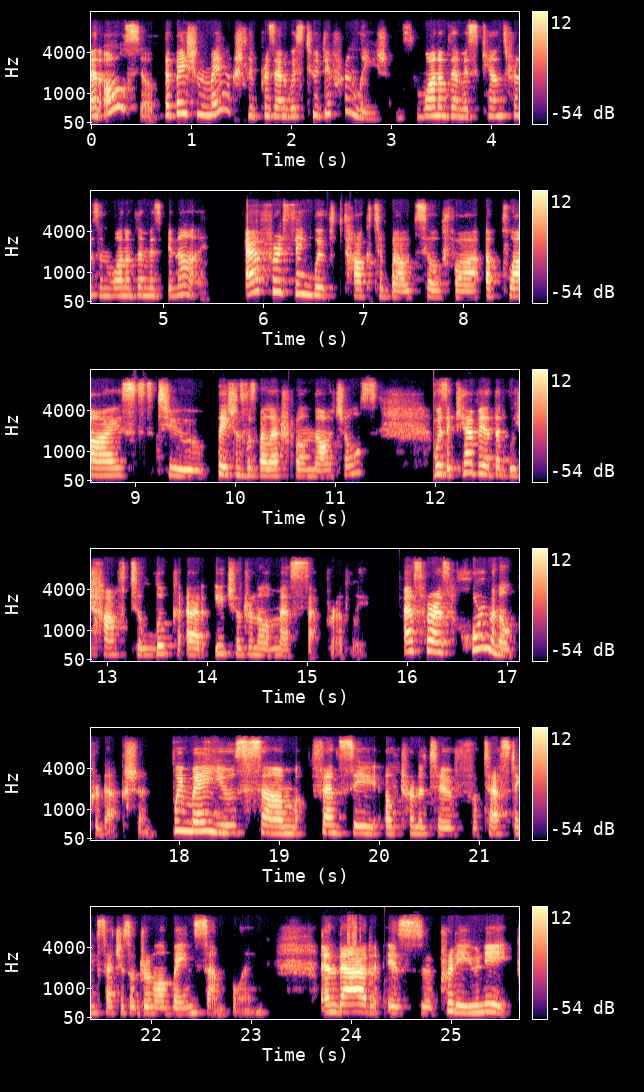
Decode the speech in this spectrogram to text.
and also, the patient may actually present with two different lesions. One of them is cancerous and one of them is benign. Everything we've talked about so far applies to patients with bilateral nodules, with a caveat that we have to look at each adrenal mass separately. As far as hormonal production, we may use some fancy alternative testing, such as adrenal vein sampling. And that is uh, pretty unique.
